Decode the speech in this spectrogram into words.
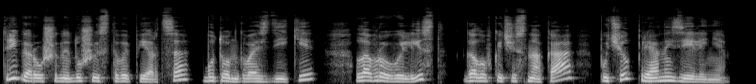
три горошины душистого перца, бутон гвоздики, лавровый лист, головка чеснока, пучок пряной зелени.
